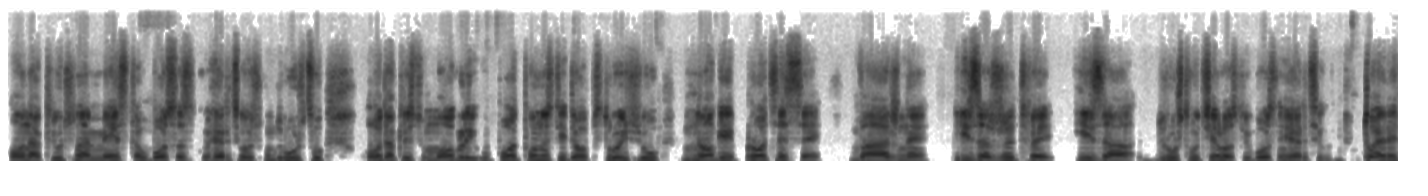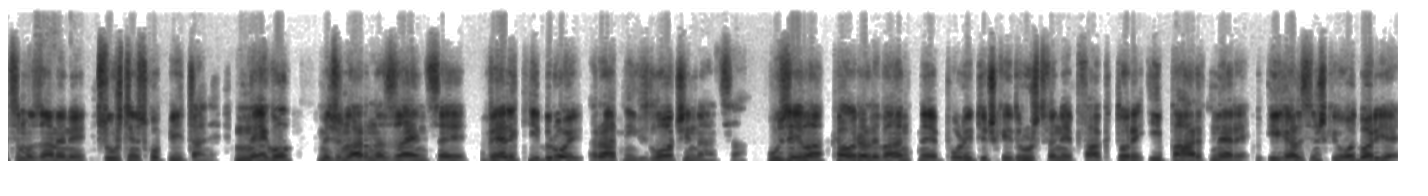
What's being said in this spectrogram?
ona ključna mjesta u bosansko-hercegovačkom društvu, odakle su mogli u potpunosti da obstruišu mnoge procese važne i za žrtve i za društvo u cijelosti u Bosni i Hercegovini. To je recimo za mene suštinsko pitanje. Nego međunarodna zajednica je veliki broj ratnih zločinaca uzela kao relevantne političke i društvene faktore i partnere. I Helsinški odbor je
